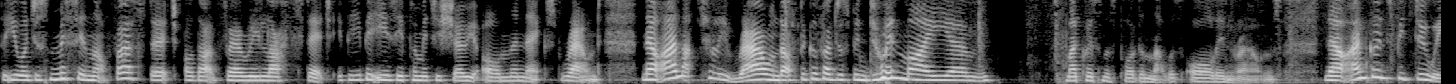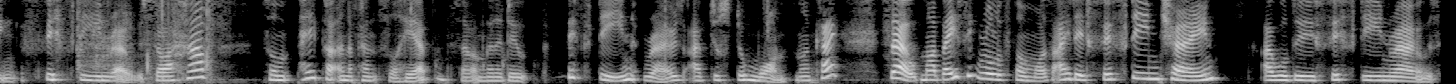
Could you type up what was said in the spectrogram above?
that you are just missing that first stitch or that very last stitch. It'd be a bit easier for me to show you on the next round. Now I'm actually round. That's because I've just been doing my... Um, my Christmas pod and that was all in rounds. Now I'm going to be doing 15 rows. So I have some paper and a pencil here. So I'm going to do 15 rows. I've just done one, okay? So my basic rule of thumb was I did 15 chain, I will do 15 rows.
